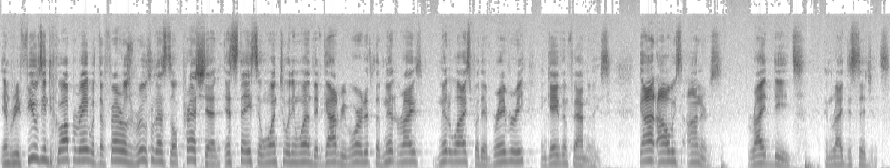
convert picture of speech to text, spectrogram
In refusing to cooperate with the Pharaoh's ruthless oppression, it states in 121 that God rewarded the midwives, midwives for their bravery and gave them families. God always honors right deeds and right decisions.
